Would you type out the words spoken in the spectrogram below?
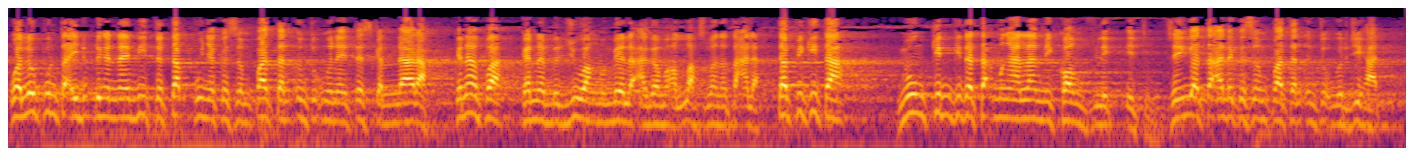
walaupun tak hidup dengan Nabi tetap punya kesempatan untuk meneteskan darah. Kenapa? Karena berjuang membela agama Allah Subhanahu taala. Tapi kita mungkin kita tak mengalami konflik itu sehingga tak ada kesempatan untuk berjihad.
